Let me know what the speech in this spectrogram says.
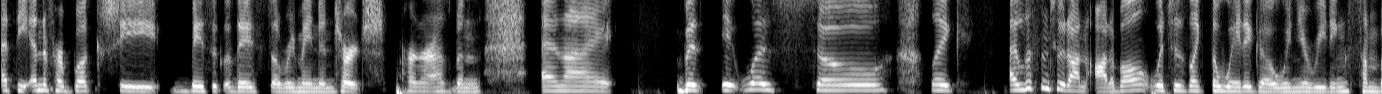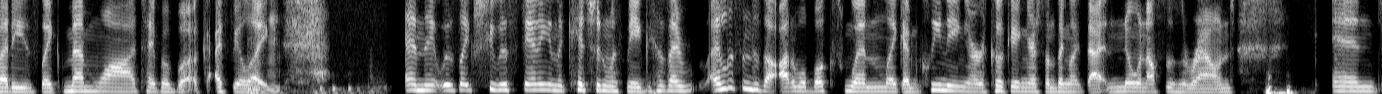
at the end of her book she basically they still remained in church her and her husband and i but it was so like I listened to it on Audible, which is like the way to go when you're reading somebody's like memoir type of book. I feel like Mhm. and it was like she was standing in the kitchen with me because I I listen to the audible books when like I'm cleaning or cooking or something like that and no one else is around and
